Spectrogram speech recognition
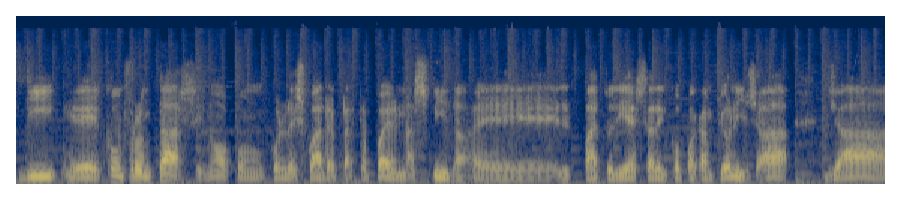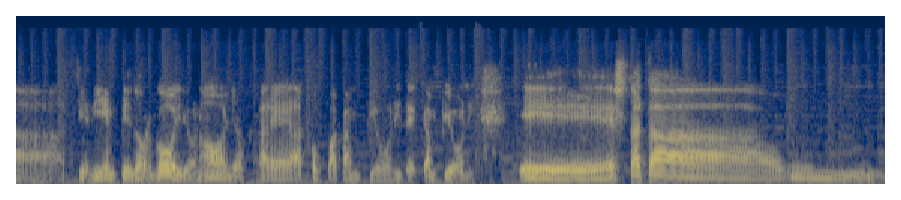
di eh, confrontarsi no? con, con, le squadre perché poi è una sfida e il fatto di essere in Coppa Campioni già, già ti riempie d'orgoglio no? giocare a Coppa Campioni dei campioni e è stata un,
